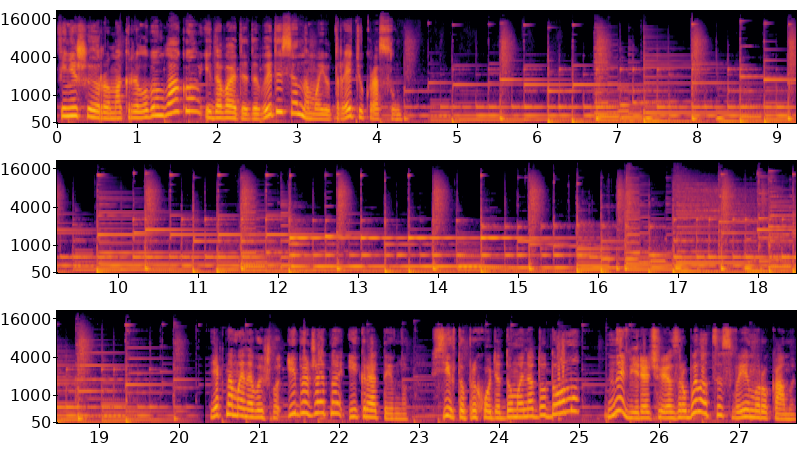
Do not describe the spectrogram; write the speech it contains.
Фінішируємо акриловим лаком і давайте дивитися на мою третю красу. Як на мене вийшло і бюджетно, і креативно. Всі, хто приходять до мене додому, не вірять, що я зробила це своїми руками.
